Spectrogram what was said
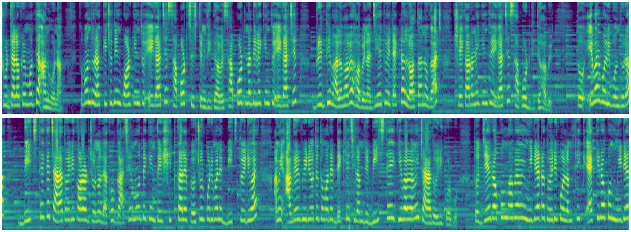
সূর্যালোকের মধ্যে আনব না। তো বন্ধুরা, কিছুদিন পর কিন্তু এই গাছের সাপোর্ট সিস্টেম দিতে হবে। সাপোর্ট না দিলে কিন্তু এই গাছের বৃদ্ধি ভালোভাবে হবে না। যেহেতু এটা একটা লতানো গাছ, সেই কারণে কিন্তু এই গাছে সাপোর্ট দিতে হবে। তো এবার বলি বন্ধুরা, বীজ থেকে চারা তৈরি করার জন্য দেখো গাছের মধ্যে কিন্তু এই শীতকালে প্রচুর পরিমাণে বীজ তৈরি হয়। আমি আগের ভিডিওতে তোমাদের দেখিয়েছিলাম যে বীজ থেকে কীভাবে আমি চারা তৈরি করব। তো যে রকমভাবে আমি মিডিয়াটা তৈরি করলাম, ঠিক একই রকম মিডিয়া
